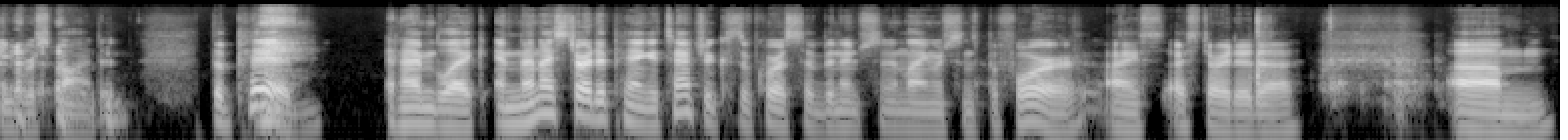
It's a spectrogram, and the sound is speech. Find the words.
he responded. The pin. And I'm like, and then I started paying attention because, of course, I've been interested in language since before I, I started uh, um,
